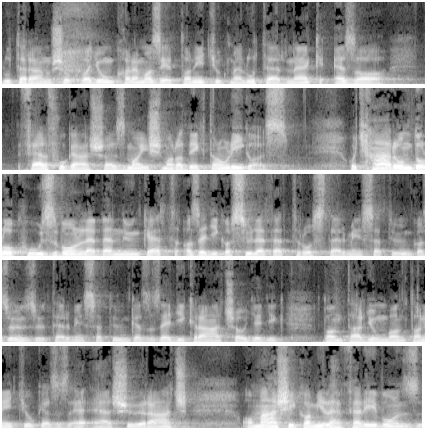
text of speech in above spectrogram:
luteránusok vagyunk, hanem azért tanítjuk, mert Luthernek ez a felfogása, ez ma is maradéktalanul igaz. Hogy három dolog húz von le bennünket, az egyik a született rossz természetünk, az önző természetünk, ez az egyik rács, ahogy egyik tantárgyunkban tanítjuk, ez az e- első rács. A másik, ami lefelé vonz,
